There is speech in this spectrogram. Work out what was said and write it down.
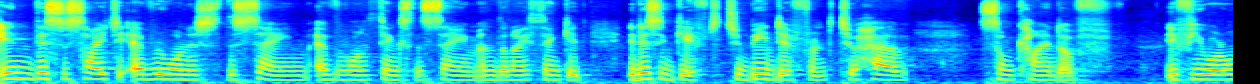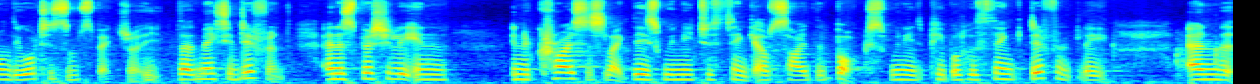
in this society, everyone is the same, everyone thinks the same. And then I think it, it is a gift to be different, to have some kind of if you are on the autism spectrum. That makes you different. And especially in, in a crisis like this, we need to think outside the box. We need people who think differently. And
